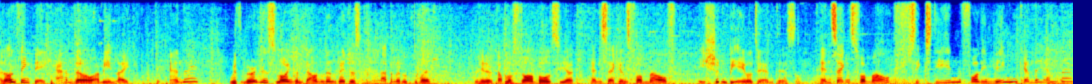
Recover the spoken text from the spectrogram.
I don't think they can, though. I mean, like, they can they? With Muradin slowing them down a little bit, just clap a little bit and hit a couple of Storm Bolts here. 10 seconds for Malf. They shouldn't be able to end this. 10 seconds for Malf, 16 for Li Ming. Can they end that?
